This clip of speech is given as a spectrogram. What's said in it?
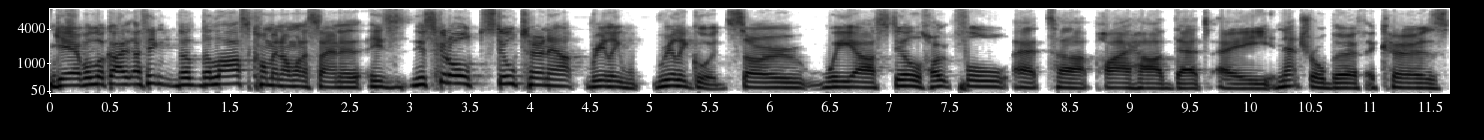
Yeah, well, look, I, I think the, the last comment I want to say on it is this could all still turn out really, really good. So we are still hopeful at uh, Pie Hard that a natural birth occurs,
